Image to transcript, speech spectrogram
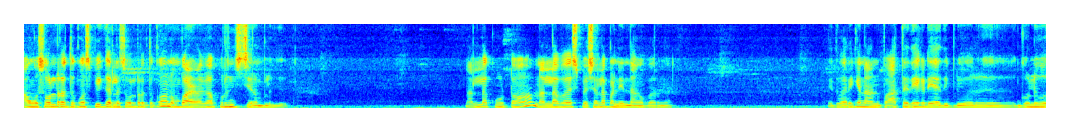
அவங்க சொல்கிறதுக்கும் ஸ்பீக்கரில் சொல்கிறதுக்கும் ரொம்ப அழகாக புரிஞ்சிச்சு நம்மளுக்கு. நல்ல கூட்டம் நல்லாவே ஸ்பெஷலாக பண்ணியிருந்தாங்க பாருங்கள் இது வரைக்கும் நான் பார்த்ததே கிடையாது. இப்படி ஒரு கொலுவு.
